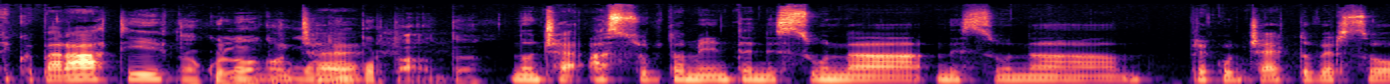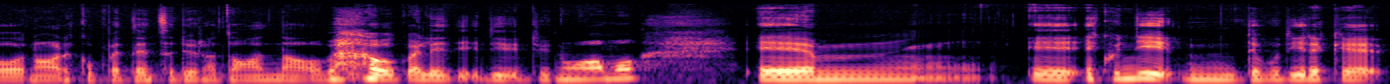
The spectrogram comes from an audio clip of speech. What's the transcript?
equiparati. Eh, quella è una cosa molto importante. Non c'è assolutamente nessuna, nessuna preconcetto verso no, le competenze di una donna o, o quelle di, di, di un uomo. E, ehm, e, e quindi mh, devo dire che,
